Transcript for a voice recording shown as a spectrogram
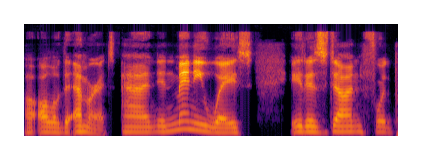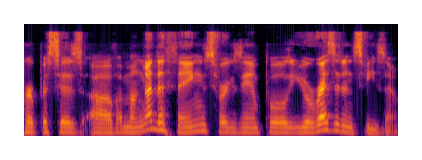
uh, all of the Emirates. And in many ways it is done for the purposes of among other things for example your residence visa.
